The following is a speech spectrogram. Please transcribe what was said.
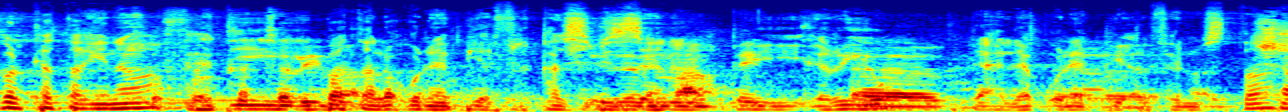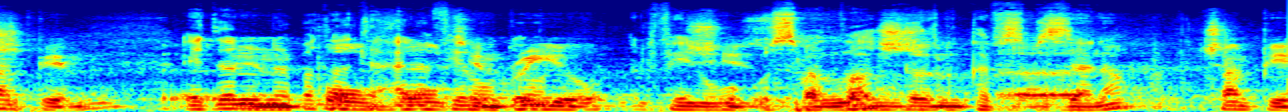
بالنسبة لكاتارينا هذه بطلة أولمبية في القفز بالزنا في ريو تاع اولمبيه 2016 اذا بطلة العالم في لندن 2017 في القفز بالزنا حتى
